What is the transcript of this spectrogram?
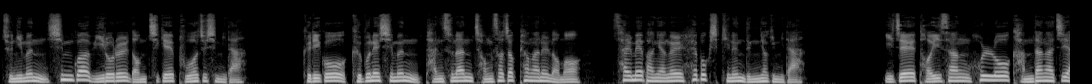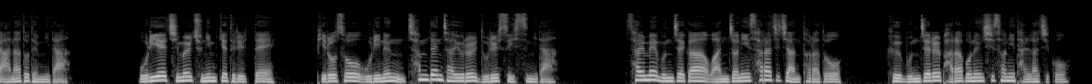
주님은 심과 위로를 넘치게 부어주십니다. 그리고 그분의 심은 단순한 정서적 평안을 넘어 삶의 방향을 회복시키는 능력입니다. 이제 더 이상 홀로 감당하지 않아도 됩니다. 우리의 짐을 주님께 드릴 때 비로소 우리는 참된 자유를 누릴 수 있습니다. 삶의 문제가 완전히 사라지지 않더라도 그 문제를 바라보는 시선이 달라지고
